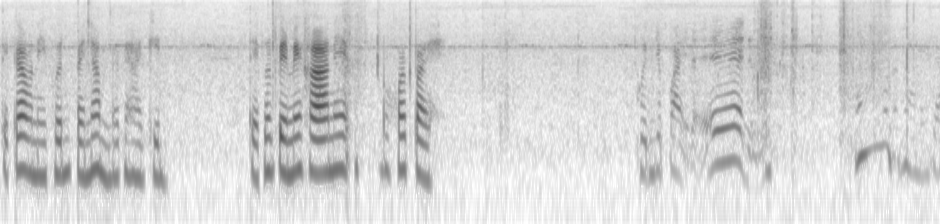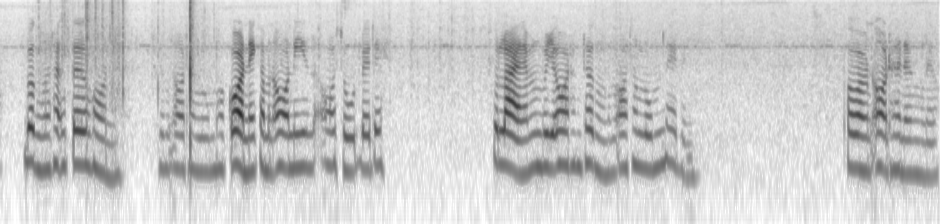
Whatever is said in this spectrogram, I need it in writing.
แต่ก้าวนี้เพิ่นไปนํได้ไปหากิน แต่เพิ่นเป็นแม่ค้านี่บ่ค่อยไปเพิ่นจะไปแล้วเอ๊ะเดี๋ยวนี้อื้อมันทำไมจ๊ะเบิ่งเนาะทางเตอร์หอนคือมันออกทางหลุมเฮาก่อนนี่ก็มันออกนี่ออกสุดเลยเด้ส่วนหลายนะมันบ่ได้ออกทางเทิงมันออกทางหลุมได้เด้นี่เพราะว่ามันออกเท่านึงแล้ว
